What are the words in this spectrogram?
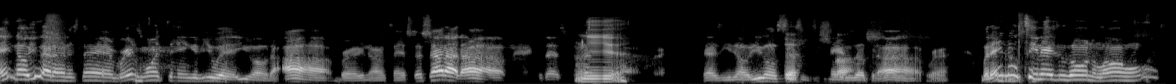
Ain't no, you gotta understand, bro. It's one thing if you at, you know, the IHOP, bro. You know what I'm saying? So shout out to IHOP, man. That's, that's yeah. That's you know you're gonna see some teenagers up at IHOP, bro. But ain't no teenagers going to Longhorns.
